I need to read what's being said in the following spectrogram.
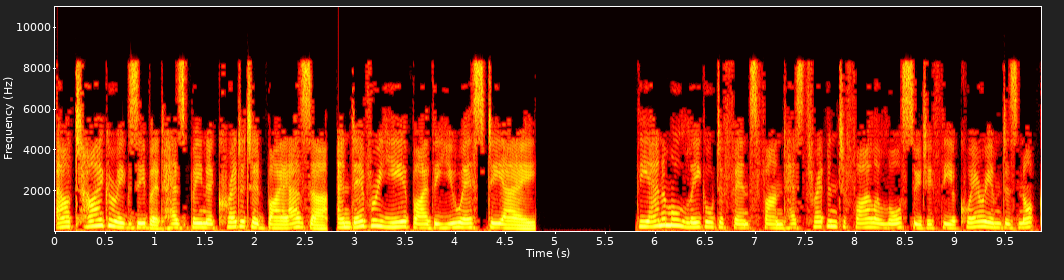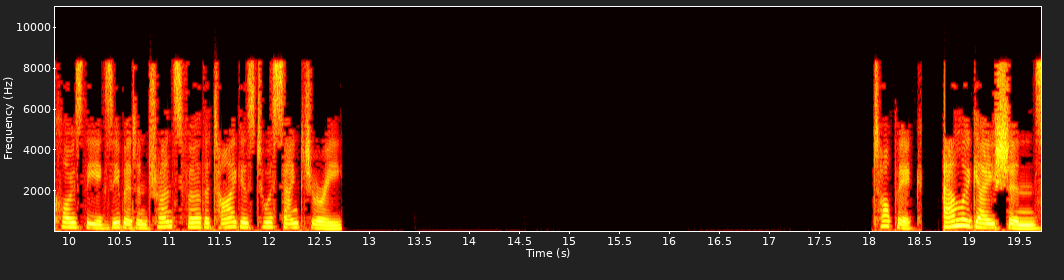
our tiger exhibit has been accredited by AZA, and every year by the USDA. The Animal Legal Defense Fund has threatened to file a lawsuit if the aquarium does not close the exhibit and transfer the tigers to a sanctuary. Topic: Allegations.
